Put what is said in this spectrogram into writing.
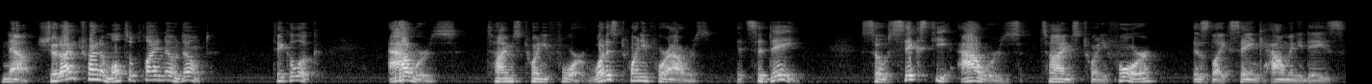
Now, should I try to multiply? No, don't. Take a look. Hours times 24. What is 24 hours? It's a day. So 60 hours times 24 is like saying how many days?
